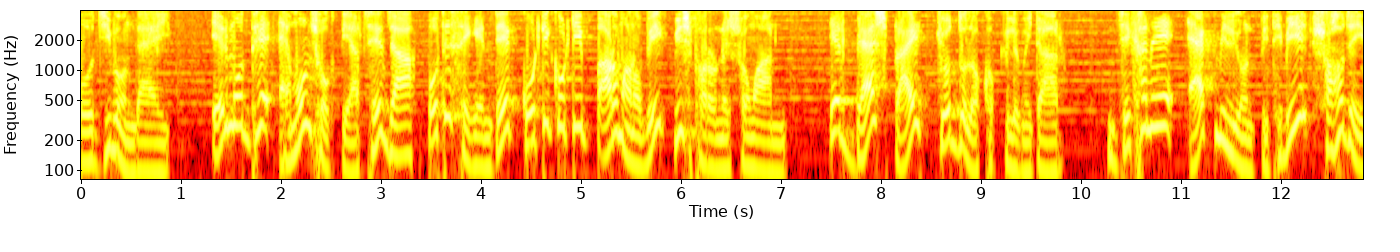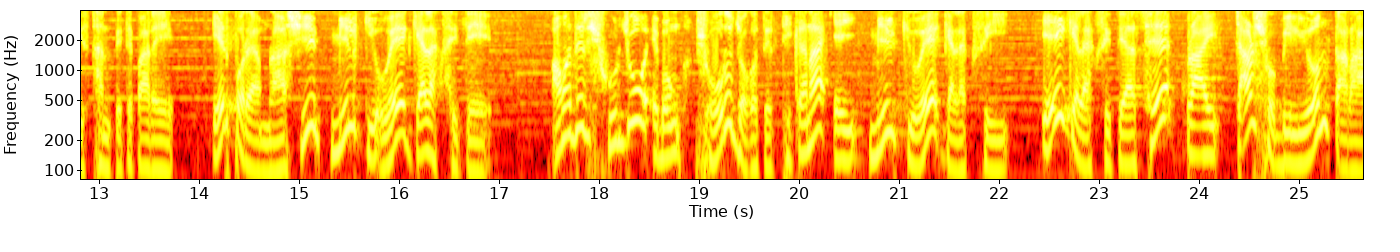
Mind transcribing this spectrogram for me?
ও জীবন দেয়। এর মধ্যে এমন শক্তি আছে যা প্রতি সেকেন্ডে কোটি কোটি পারমাণবিক বিস্ফোরণের সমান। এর ব্যাস প্রায় চোদ্দ লক্ষ কিলোমিটার, যেখানে এক মিলিয়ন পৃথিবী সহজেই স্থান পেতে পারে। এরপরে আমরা আসি মিল্কি ওয়ে গ্যালাক্সিতে। আমাদের সূর্য এবং সৌরজগতের ঠিকানা এই মিল্কি ওয়ে গ্যালাক্সি। এই গ্যালাক্সিতে আছে প্রায় চারশো বিলিয়ন তারা।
